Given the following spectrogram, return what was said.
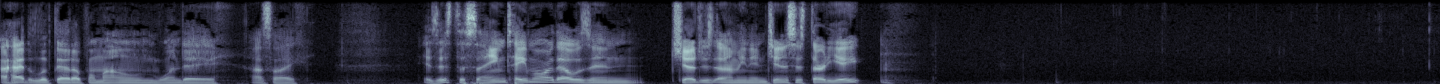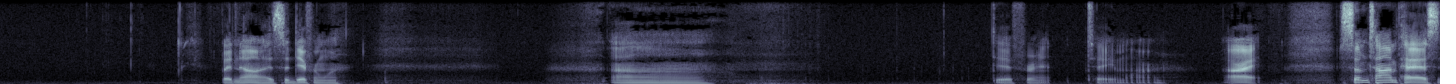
I had to look that up on my own one day I was like, is this the same Tamar that was in Judges? I mean, in Genesis 38? But no, it's a different one. Uh, different Tamar. All right. Sometime past,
